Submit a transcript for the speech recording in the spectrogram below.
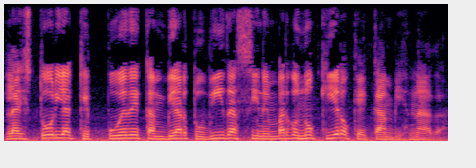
la historia que puede cambiar tu vida, sin embargo no quiero que cambies nada.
